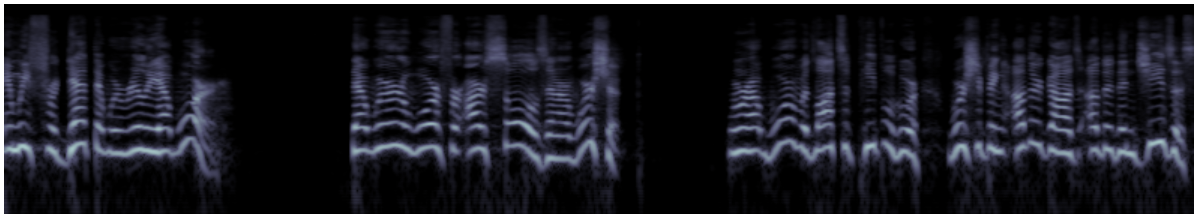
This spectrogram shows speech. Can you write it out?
And we forget that we're really at war that we're in a war for our souls and our worship. And we're at war with lots of people who are worshiping other gods other than Jesus.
